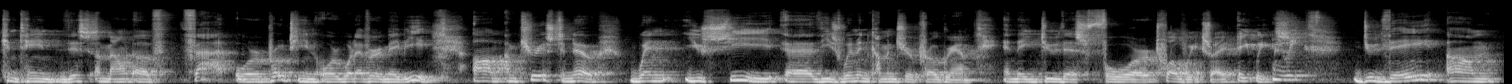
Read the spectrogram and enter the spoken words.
contained this amount of fat or protein or whatever it may be. Um, i'm curious to know when you see uh, these women come into your program and they do this for 12 weeks right? Eight weeks, eight weeks. do they um,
